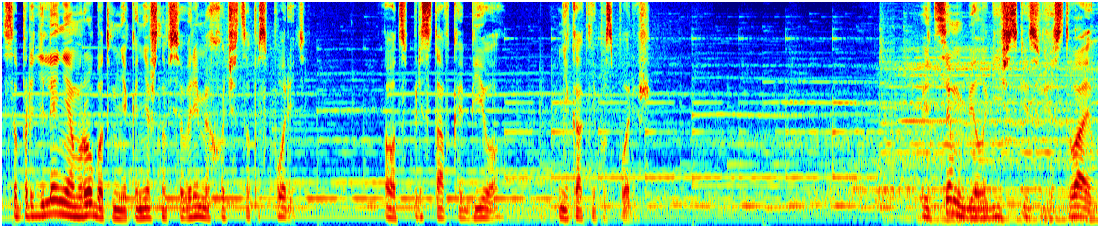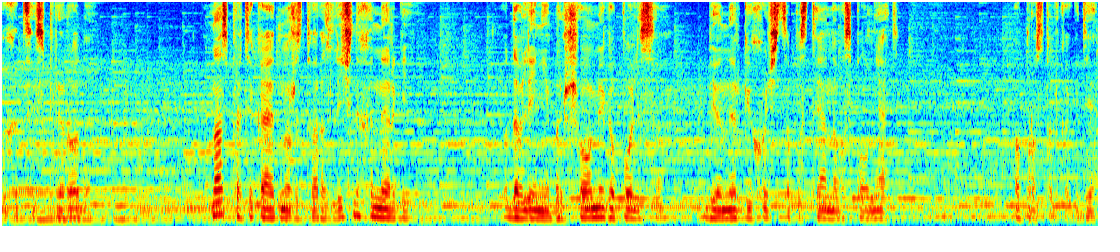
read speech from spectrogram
С определением робот мне, конечно, все время хочется поспорить, а вот с приставкой «био» никак не поспоришь. Ведь все мы биологические существа и выходцы из природы. В нас протекает множество различных энергий. В давлении большого мегаполиса биоэнергию хочется постоянно восполнять. Вопрос только где.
